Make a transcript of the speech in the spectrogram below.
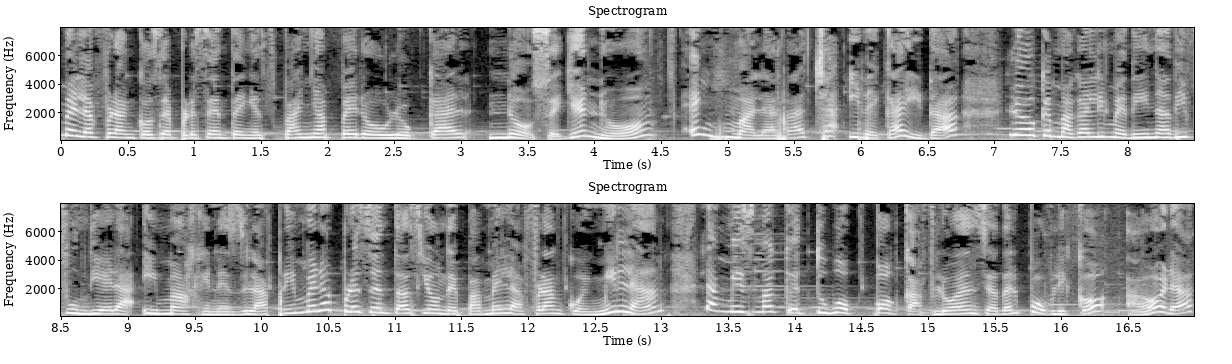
Pamela Franco se presenta en España, pero local no se llenó. En mala racha y decaída, luego que Magali Medina difundiera imágenes de la primera presentación de Pamela Franco en Milán, la misma que tuvo poca afluencia del público, ahora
